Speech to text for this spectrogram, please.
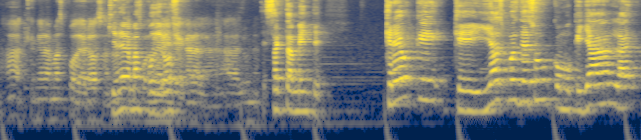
Ah, quién era más poderoso. ¿Quién era más poderoso? Llegar a la, a la Luna. Exactamente creo que, que ya después de eso, como que ya la,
